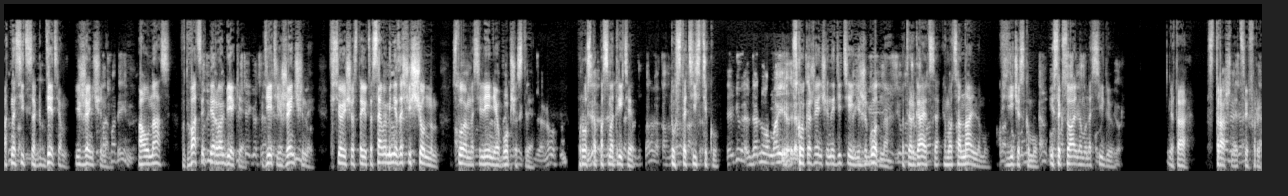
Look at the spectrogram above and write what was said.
относиться к детям и женщинам. А у нас в 21 веке дети и женщины все еще остаются самым незащищенным слоем населения в обществе. Просто посмотрите ту статистику. Сколько женщин и детей ежегодно подвергаются эмоциональному, физическому и сексуальному насилию. Это страшные цифры.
